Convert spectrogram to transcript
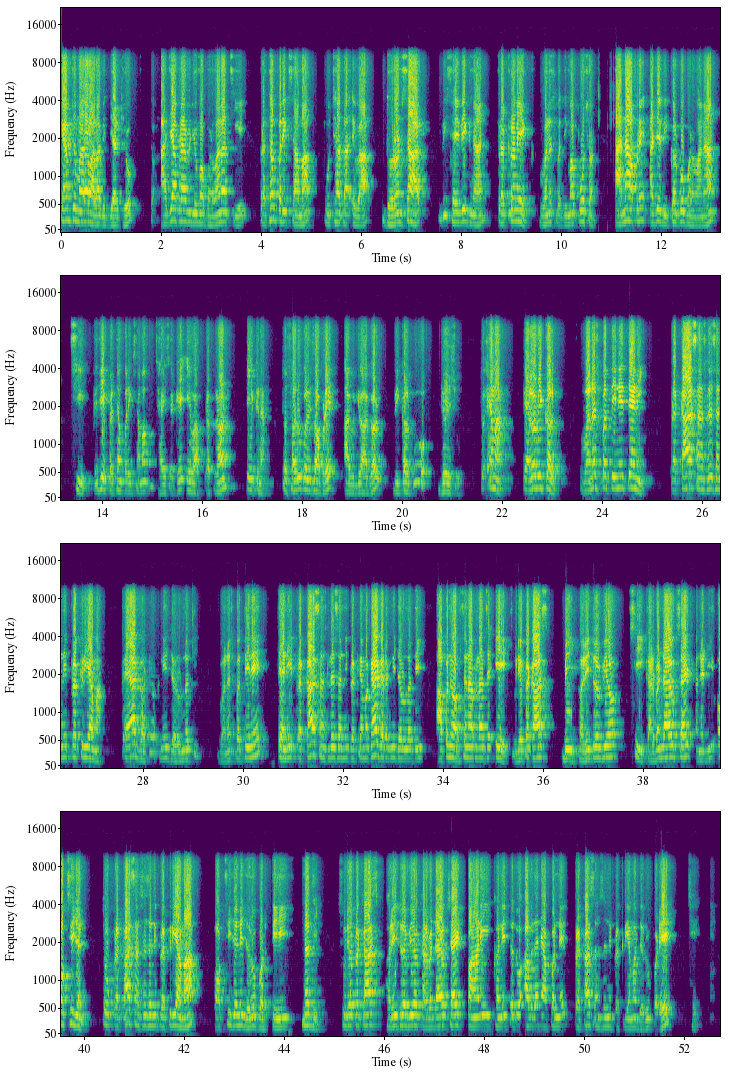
કેમ છો મારા વાલા વિદ્યાર્થીઓ? તો આજે આપણે આ વિડીયોમાં ભણવાના છીએ. પ્રથમ પરીક્ષામાં પૂછાતા એવા ધોરણ સાત, વિષય વિજ્ઞાન, પ્રકરણ એક, વનસ્પતિમાં પોષણ. આના આપણે આજે વિકલ્પો ભણવાના છીએ કે જે પ્રથમ પરીક્ષામાં પૂછાઈ શકે એવા પ્રકરણ એકના. તો શરૂ કરીશું આપણે આ વીડિયો આગળ વિકલ્પો જોઈશું. તો એમાં પહેલો વિકલ્પ, વનસ્પતિને તેની પ્રકાશ સંશ્લેષણની પ્રક્રિયામાં કયા ઘટકની જરૂર નથી? વનસ્પતિને તેની પ્રકાશ સંશ્લેષણની પ્રક્રિયામાં કયા ઘટકની જરૂર નથી? આપણને ઓપ્શન આપેલા છે એ સૂર્યપ્રકાશ બી હરિદ્રવ્ય સી કાર્બન ડાયોક્સાઇડ અને ડી ઓક્સિજન તો પ્રકાશ સંશ્લેષણની પ્રક્રિયામાં ઓક્સિજનની જરૂર પડતી નથી. સૂર્યપ્રકાશ, હરિદ્રવ્ય કાર્બન ડાયોક્સાઇડ પાણી, ખનિજ તત્વો આ બધાની આપણને પ્રકાશ સંશ્લેષણની પ્રક્રિયામાં જરૂર પડે છે.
